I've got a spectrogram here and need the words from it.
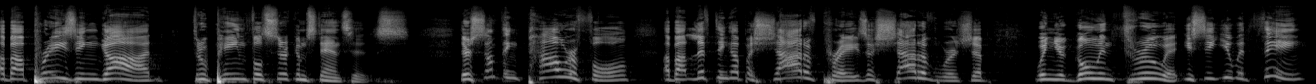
about praising God through painful circumstances. There's something powerful about lifting up a shout of praise, a shout of worship when you're going through it. You see, you would think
